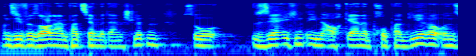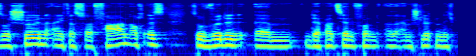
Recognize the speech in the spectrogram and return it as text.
und Sie versorgen einen Patienten mit einem Schlitten, so sehr ich ihn auch gerne propagiere und so schön eigentlich das Verfahren auch ist, so würde ähm, der Patient von also einem Schlitten nicht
